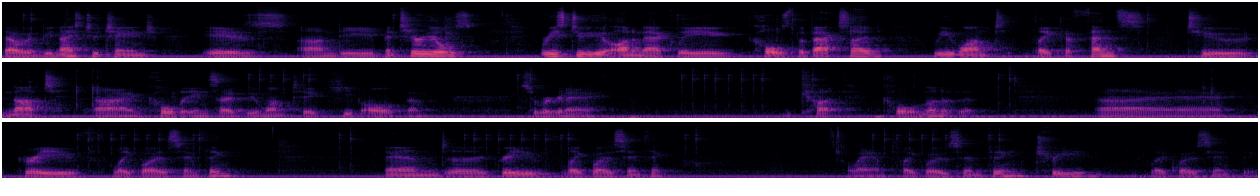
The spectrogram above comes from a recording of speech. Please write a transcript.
that would be nice to change is on the materials, RiiStudio automatically culls the backside. We want like the fence to not uh, cull the inside. We want to keep all of them. So we're gonna cut cull none of them. Uh, grave, likewise, same thing and uh, grave likewise same thing. Lamp likewise same thing. Tree likewise same thing.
